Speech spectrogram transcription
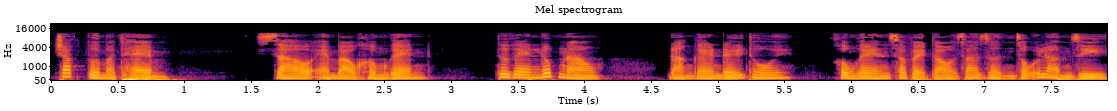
Chắc tôi mà thèm. Sao em bảo không ghen? Tôi ghen lúc nào? Đang ghen đấy thôi không ghen sao phải tỏ ra giận dỗi làm gì?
